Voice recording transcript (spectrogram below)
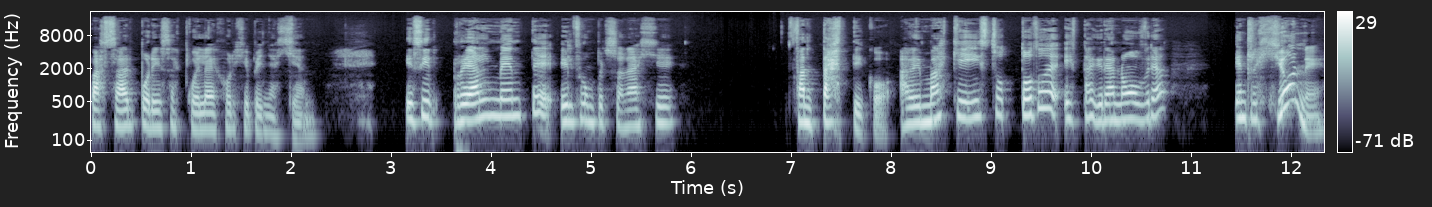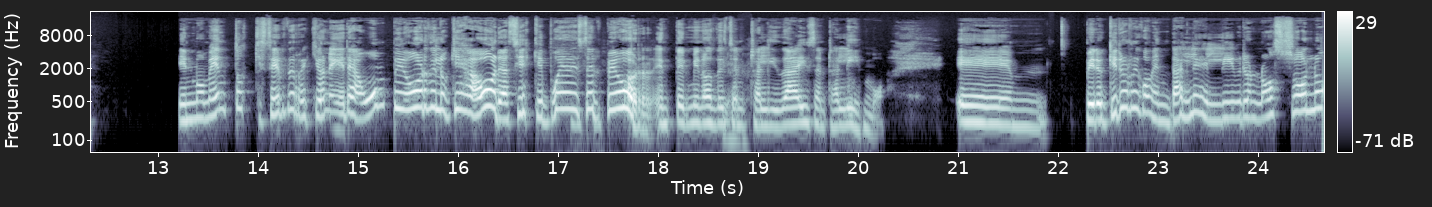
pasar por esa escuela de Jorge Peñajén. Es decir, realmente él fue un personaje fantástico. Además que hizo toda esta gran obra en regiones, en momentos que ser de regiones era aún peor de lo que es ahora, si es que puede ser peor en términos de centralidad y centralismo. Em, pero quiero recomendarles el libro no solo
